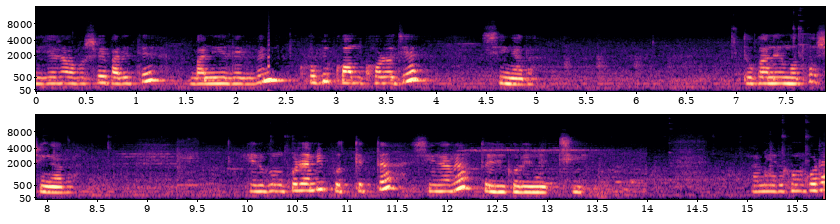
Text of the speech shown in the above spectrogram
নিজেরা অবশ্যই বাড়িতে বানিয়ে দেখবেন খুবই কম খরচে সিঙ্গারা, দোকানের মতো সিঙ্গারা। এরকম করে আমি প্রত্যেকটা সিঙ্গারা তৈরি করে নিচ্ছি। আমি এরকম করে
